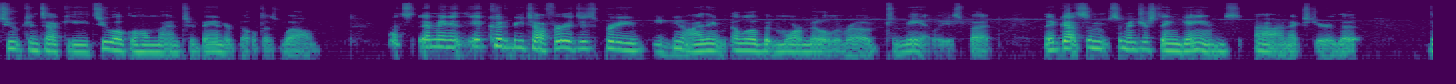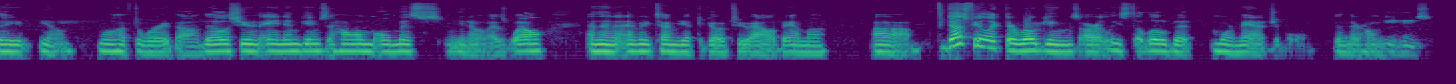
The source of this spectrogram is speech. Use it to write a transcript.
to Kentucky, to Oklahoma, and to Vanderbilt as well. That's, I mean, it, it could be tougher. It's just pretty, you know, I think a little bit more middle of the road to me at least. But they've got some some interesting games uh, next year that they, you know, will have to worry about. The LSU and A and M games at home, Ole Miss, you know, as well. And then every time you have to go to Alabama, uh, it does feel like their road games are at least a little bit more manageable than their home Mhm. games.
